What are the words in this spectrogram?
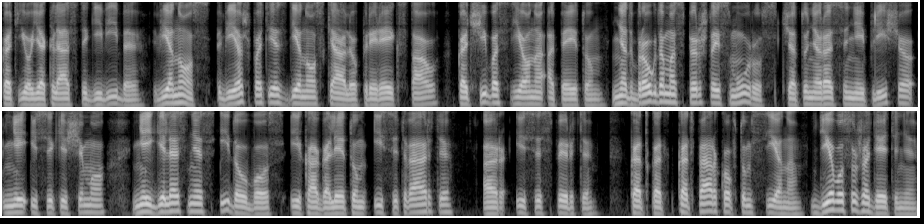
kad joje klesti gyvybė, vienos viešpaties dienos kelio prireiks tau, kad šį bastioną apeitum. Net braukdamas pirštais mūrus, čia tu nerasi nei plyšio, nei įsikišimo, nei gilesnės įdaubos, į ką galėtum įsitverti ar įsispirti, kad, kad, kad perkoptum sieną, Dievo sužadėtinė,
